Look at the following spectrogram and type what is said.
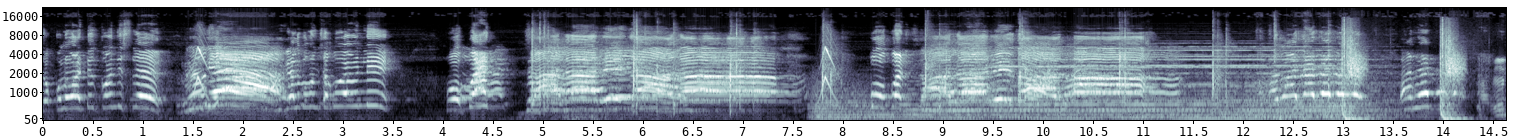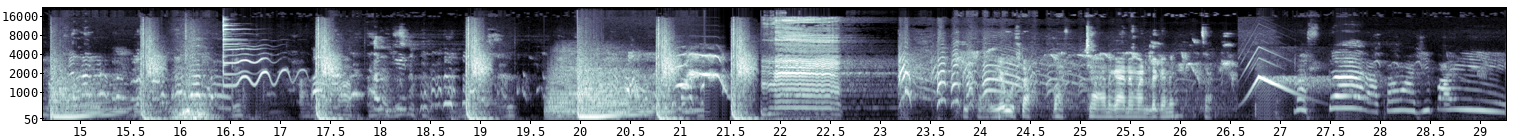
सकूला वाटत कोण दिसलं? बघून अरे उठा बस छान गाणं म्हणलं का नाही? चल. मास्तर आता माझी पाळी.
